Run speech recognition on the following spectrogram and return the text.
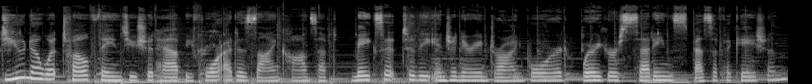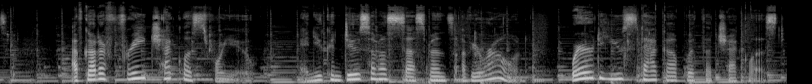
Do you know what 12 things you should have before a design concept makes it to the engineering drawing board where you're setting specifications? I've got a free checklist for you, and you can do some assessments of your own. Where do you stack up with the checklist?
